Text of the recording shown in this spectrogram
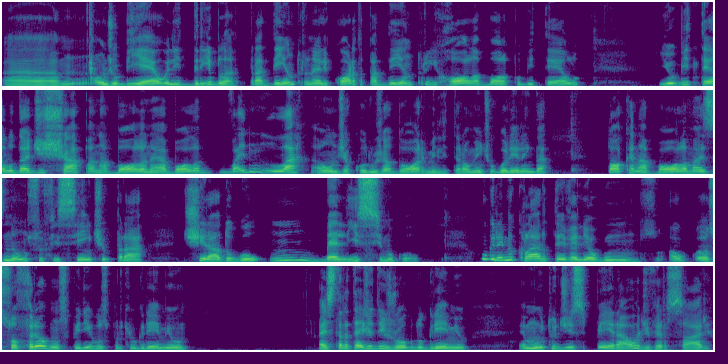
uh, onde o Biel ele dribla para dentro, né, ele corta para dentro e rola a bola pro Bitelo. E o Bitelo dá de chapa na bola, né? A bola vai lá onde a coruja dorme, literalmente. O goleiro ainda toca na bola, mas não o suficiente para tirar do gol. Um belíssimo gol. O Grêmio, claro, teve ali alguns. sofreu alguns perigos, porque o Grêmio a estratégia de jogo do Grêmio é muito de esperar o adversário.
